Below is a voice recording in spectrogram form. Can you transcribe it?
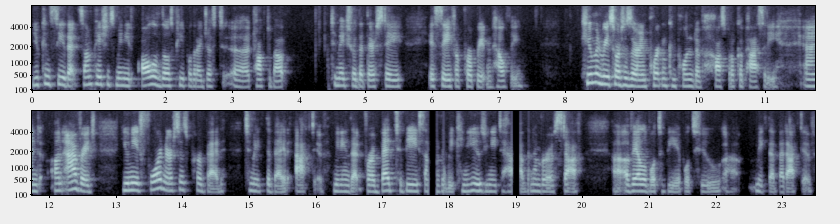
you can see that some patients may need all of those people that I just uh, talked about to make sure that their stay is safe, appropriate, and healthy. Human resources are an important component of hospital capacity. And on average, you need four nurses per bed to make the bed active, meaning that for a bed to be something that we can use, you need to have a number of staff uh, available to be able to uh, make that bed active.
